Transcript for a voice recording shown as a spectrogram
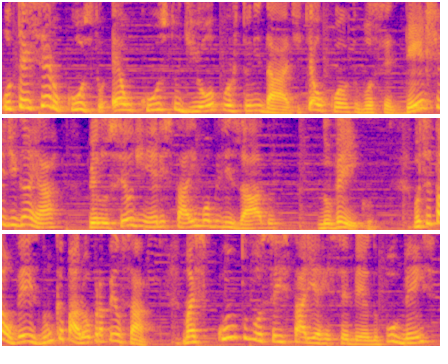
O terceiro custo é o custo de oportunidade, que é o quanto você deixa de ganhar pelo seu dinheiro estar imobilizado no veículo. Você talvez nunca parou para pensar, mas quanto você estaria recebendo por mês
